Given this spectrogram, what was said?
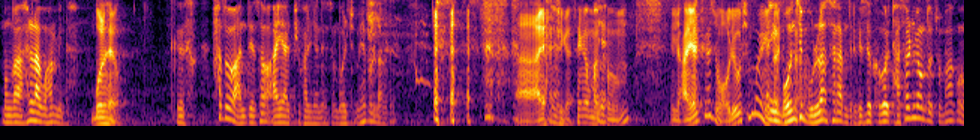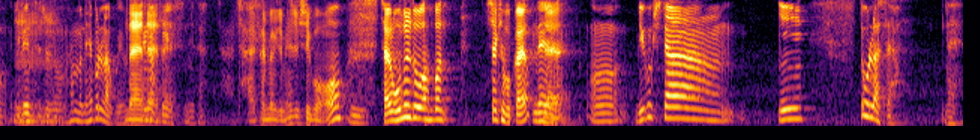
뭔가 하려고 합니다. 뭘 해요? 그 하도 안 돼서 IRP 관련해서 뭘 좀 해보려고 그래. 아, IRP가 생각만큼 이 IRP가 좀 어려우신 모양이다. 네. 이게 뭔지. 몰라 사람들이. 그래서 그걸 다 설명도 좀 하고 이벤트 좀 한번 해보려고요. 음. 네, 생각 네, 중에 네. 있습니다. 자, 잘 설명 좀 해주시고. 자, 그럼 오늘도 한번 시작해 볼까요? 네. 네. 어, 미국 시장이 또 올랐어요. 네.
